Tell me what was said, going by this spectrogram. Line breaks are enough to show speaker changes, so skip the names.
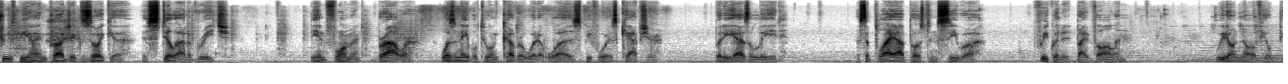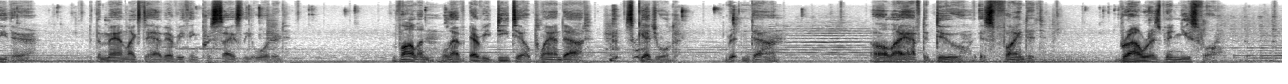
truth behind Project Zoika is still out of reach. The informant, Brower, wasn't able to uncover what it was before his capture. But he has a lead. A supply outpost in Siwa, frequented by Vahlen. We don't know if he'll be there, but the man likes to have everything precisely ordered. Vahlen will have every detail planned out, scheduled, written down. All I have to do is find it. Brower has been useful.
